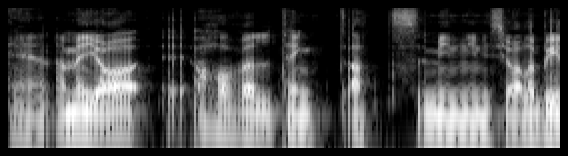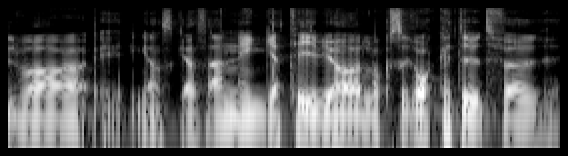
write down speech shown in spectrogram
Eh, ja, men jag har väl tänkt att min initiala bild var ganska så negativ. Jag har också råkat ut för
